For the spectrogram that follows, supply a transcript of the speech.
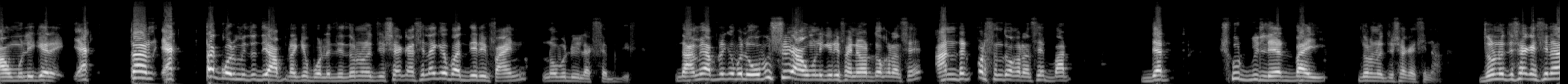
আওয়ামী লীগের একটা একটা কর্মী যদি আপনাকে বলে যে, জননেত্রী শেখ হাসিনাকে বাদ দিয়ে refine nobody will accept this কিন্তু আমি আপনাকে বলি, অবশ্যই আওয়ামী লীগের রিফাইন হওয়ার দরকার আছে হান্ড্রেড পার্সেন্ট দরকার আছে but that should be led by জননেত্রী শেখ হাসিনা। জননেত্রী শেখ হাসিনা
